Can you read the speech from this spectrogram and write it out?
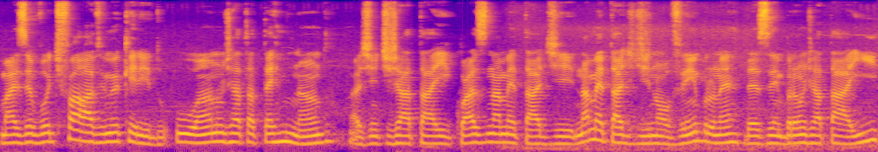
Mas eu vou te falar, viu, meu querido? O ano já tá terminando. A gente já tá aí quase na metade, na metade de novembro, né? Dezembrão já tá aí.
